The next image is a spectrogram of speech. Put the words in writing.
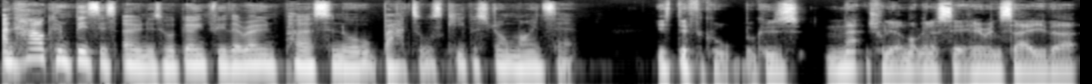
And how can business owners who are going through their own personal battles keep a strong mindset? It's difficult because naturally I'm not going to sit here and say that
